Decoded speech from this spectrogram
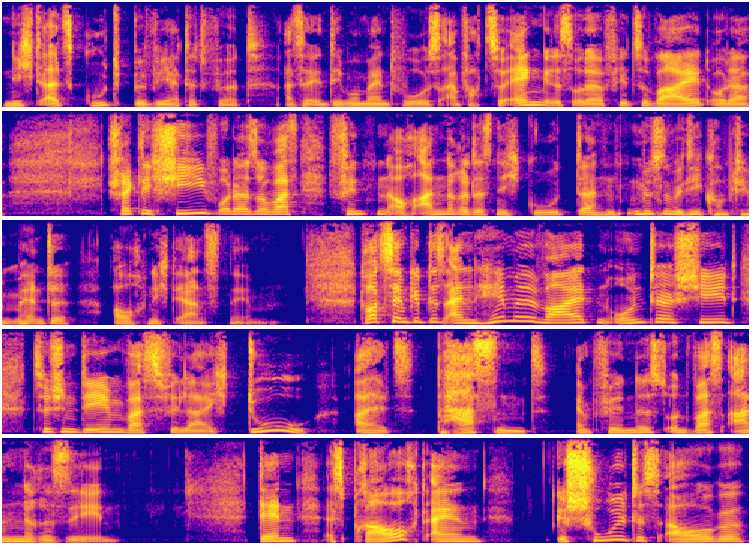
nicht als gut bewertet wird. Also in dem Moment, wo es einfach zu eng ist oder viel zu weit oder schrecklich schief oder sowas, finden auch andere das nicht gut, dann müssen wir die Komplimente auch nicht ernst nehmen. Trotzdem gibt es einen himmelweiten Unterschied zwischen dem, was vielleicht du als passend empfindest und was andere sehen. Denn es braucht ein geschultes Auge,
